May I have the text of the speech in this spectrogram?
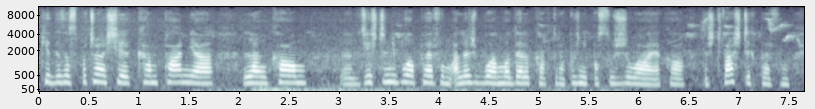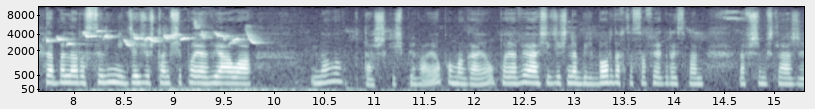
Kiedy rozpoczęła się kampania Lancome, gdzie jeszcze nie było perfum, ale już była modelka, która później posłużyła jako dość twarz tych perfum. Isabella Rossellini gdzieś już tam się pojawiała. No, ptaszki śpiewają, pomagają. Pojawiała się gdzieś na billboardach, to Sofia Grossman zawsze myślała, że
